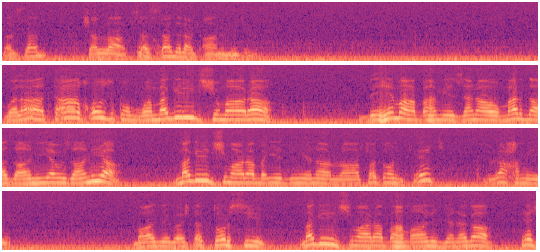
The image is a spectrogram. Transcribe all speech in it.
ست ست شلاق ست ست لاٹ آن بجنید. ولا تاخذكم ومغرد شمارا بهما بهمی زنا و مرد زانیه و زانیه. مغرد شمارا به این دنیا رافتون هیچ رحمی. بعضی گوشتا ترسی. مغرد شمارا بهمانی جنگا هیچ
